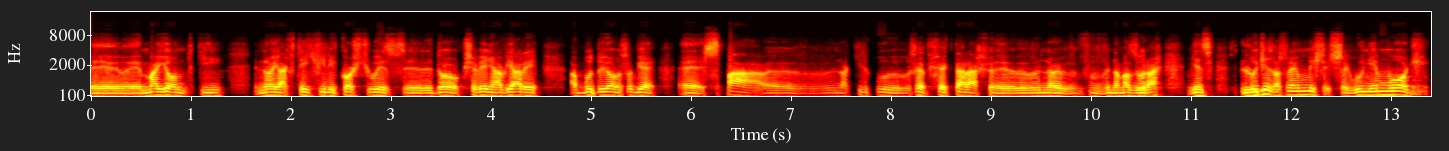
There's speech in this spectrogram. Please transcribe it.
y, majątki. No jak w tej chwili Kościół jest y, do krzewienia wiary, a budują sobie e, spa e, na kilkuset hektarach e, na Mazurach, więc ludzie zaczynają myśleć, szczególnie młodzi.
